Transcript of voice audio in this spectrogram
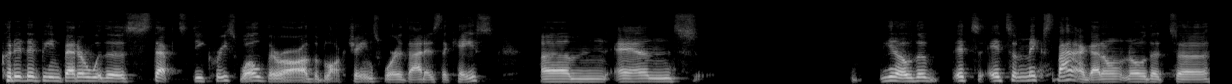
could it have been better with a stepped decrease? Well, there are other blockchains where that is the case. Um, and you know, the it's it's a mixed bag. I don't know that uh,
